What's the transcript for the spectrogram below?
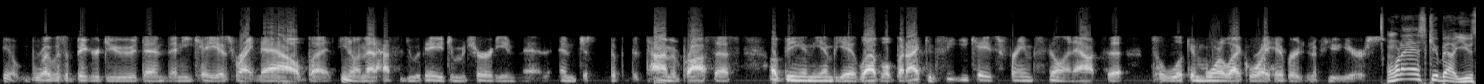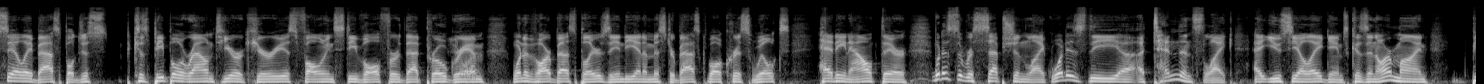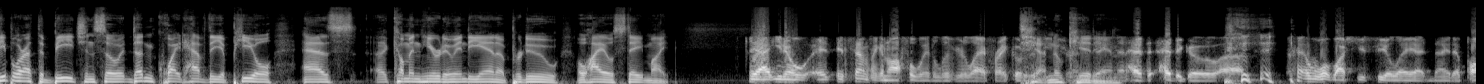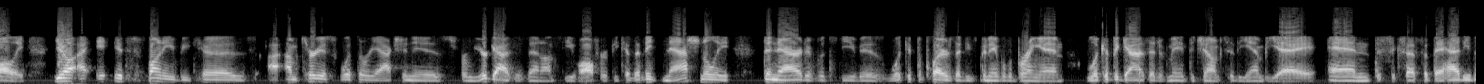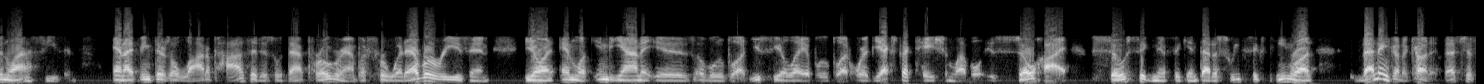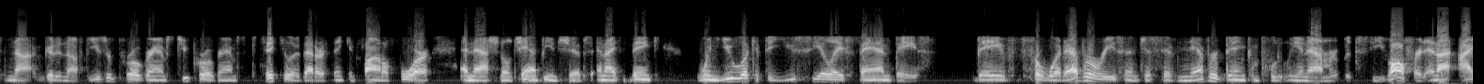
You know, Roy was a bigger dude than than Ike is right now, but you know, and that has to do with age and maturity and and, and just the, the time and process of being in the NBA level. But I can see Ike's frame filling out to to looking more like Roy Hibbert in a few years. I want to ask you about UCLA basketball. Just because people around here are curious following Steve Alford, that program. Sure. One of our best players, the Indiana Mr. Basketball, Kris Wilkes, heading out there. What is the reception like? What is the uh, attendance like at UCLA games? Because in our mind, people are at the beach, and so it doesn't quite have the appeal as uh, coming here to Indiana, Purdue, Ohio State might. Yeah, you know, it, it sounds like an awful way to live your life, right? Go to the yeah, no kidding, and then had had to go uh, watch UCLA at night at Pauley. You know, I, it, it's funny because I, I'm curious what the reaction is from your guys' end on Steve Alford because I think nationally the narrative with Steve is look at the players that he's been able to bring in, look at the guys that have made the jump to the NBA, and the success that they had even last season. And I think there's a lot of positives with that program. But for whatever reason, you know, and, and look, Indiana is a blue blood, UCLA a blue blood, where the expectation level is so high, so significant that a Sweet 16 run, that ain't going to cut it. That's just not good enough. These are programs, two programs in particular, that are thinking Final Four and national championships. And I think when you look at the UCLA fan base, they've, for whatever reason, just have never been completely enamored with Steve Alford. And I, I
